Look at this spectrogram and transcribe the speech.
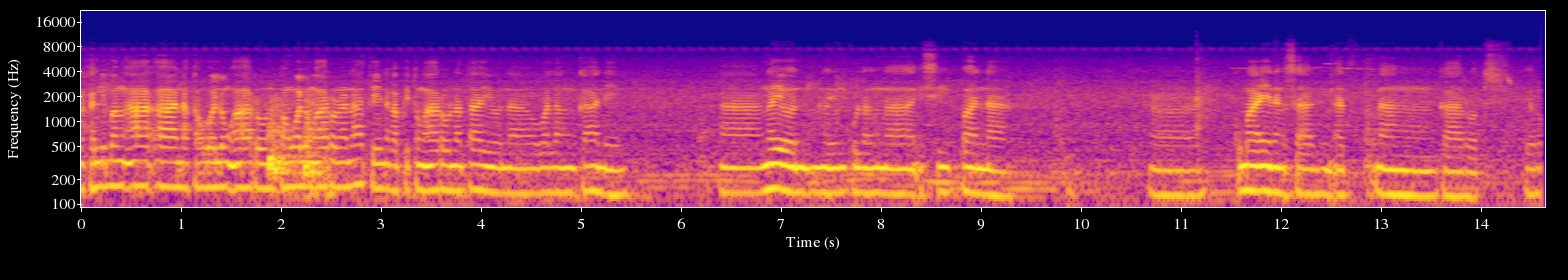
nakalimang ah, nakawalong araw pangwalong araw na natin nakapitong araw na tayo na walang kanin. Ah, ngayon ngayon ko lang na isipan na ah, kumain ng saging at ng carrots. Pero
